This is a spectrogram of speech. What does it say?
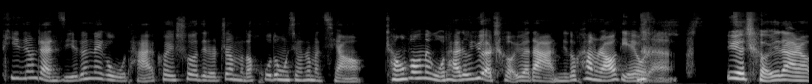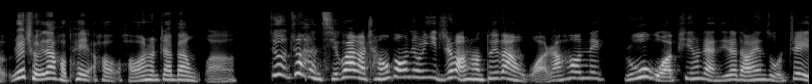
披荆斩棘的那个舞台可以设计的这么的互动性这么强？乘风那个舞台就越扯越大，你都看不着底下有人，越扯越大，然后越扯越大，好配，好好往上站伴舞啊。就就很奇怪嘛，乘风就是一直往上堆伴舞，然后那如果披荆斩棘的导演组这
